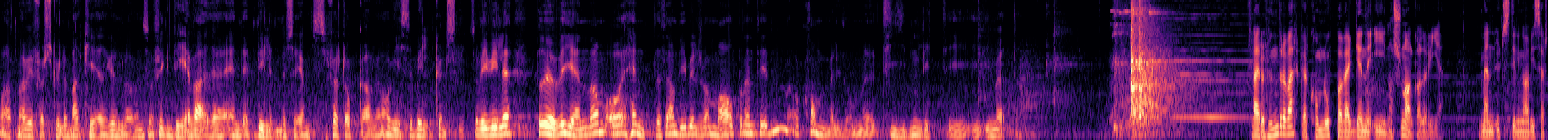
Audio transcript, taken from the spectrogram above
Og at når vi først skulle markere Grunnloven, så fikk det være en, et billedmuseums første oppgave, å vise billedkunsten. Så vi ville prøve gjennom å hente fram de bilder som var malt på den tiden, og komme liksom, tiden litt i, i, i møte. Flere hundre verk er kommet opp av veggene i Nasjonalgalleriet. Men utstillinga viser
